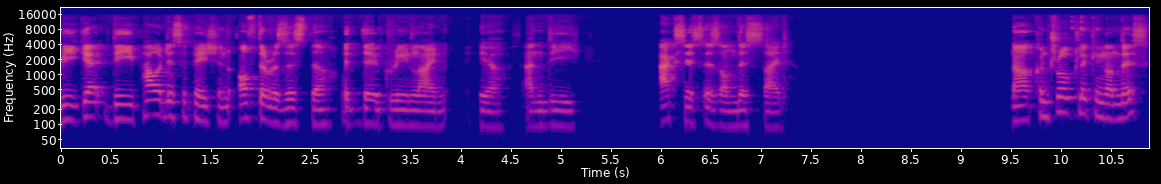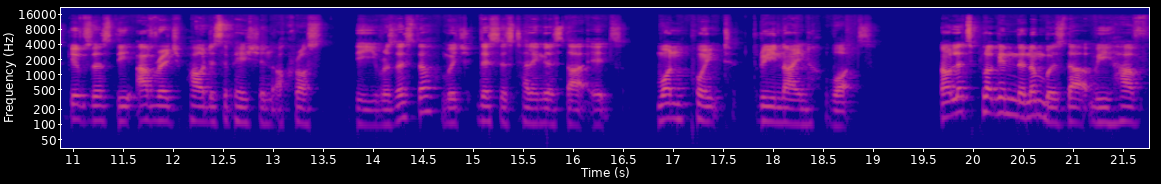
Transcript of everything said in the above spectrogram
we get the power dissipation of the resistor with the green line here and the axis is on this side. Now control clicking on this gives us the average power dissipation across the resistor which this is telling us that it's 1.39 watts. Now let's plug in the numbers that we have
